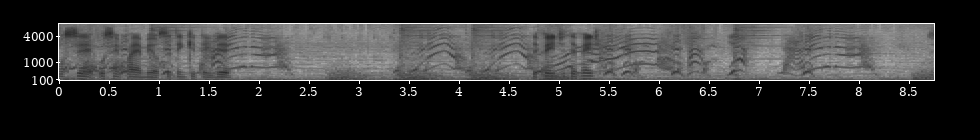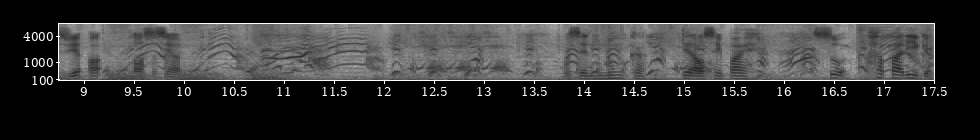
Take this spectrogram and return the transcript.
Você, o Senpai é meu, você tem que entender. Defende, defende. Desvia. Oh, nossa senhora. Você nunca terá o Senpai. Sua rapariga.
